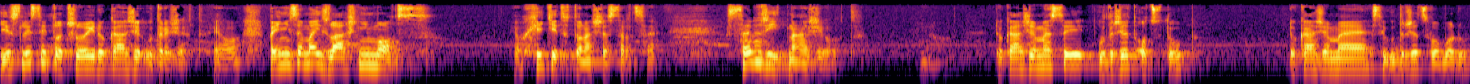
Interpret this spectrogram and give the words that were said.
jestli si to člověk dokáže udržet. Jo? Peníze mají zvláštní moc. Jo, chytit to naše srdce. Sevřít náš život. Jo. Dokážeme si udržet odstup, dokážeme si udržet svobodu.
